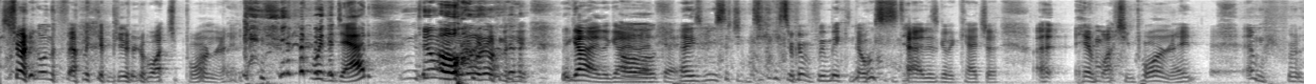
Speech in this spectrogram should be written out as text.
He's trying to go on the family computer to watch porn, right? With the dad? No, Oh. no, no, the, the guy, the guy. Oh, right? okay. And he's being such a dick. If we make noises, dad is gonna catch a, a him watching porn, right? And we were,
